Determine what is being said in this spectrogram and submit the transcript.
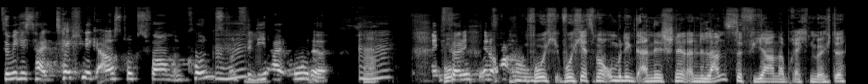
für mich ist halt Technik Ausdrucksform und Kunst Mhm. und für die halt Mode. Mhm. Wo- Völlig in Ordnung. Wo ich, wo ich jetzt mal unbedingt eine, schnell eine Lanze für Jana brechen möchte.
